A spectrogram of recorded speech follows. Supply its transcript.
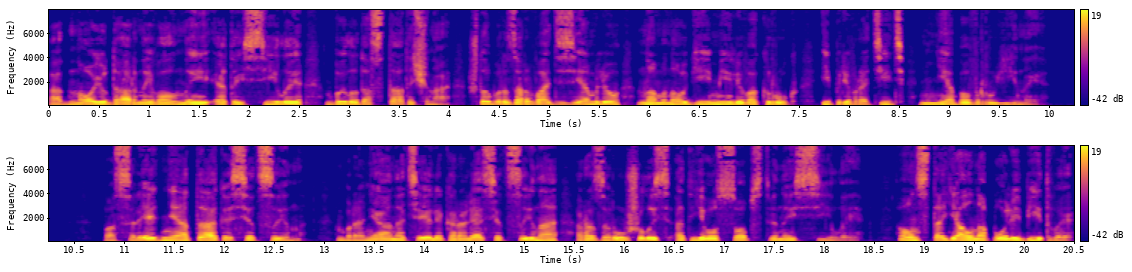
Одной ударной волны этой силы было достаточно, чтобы разорвать землю на многие мили вокруг и превратить небо в руины. Последняя атака Сецин. Броня на теле короля Сецина разрушилась от его собственной силы. Он стоял на поле битвы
